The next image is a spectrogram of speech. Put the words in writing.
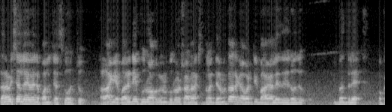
ధన విషయాల్లో ఏవైనా పనులు చేసుకోవచ్చు. అలాగే భరణి పూర్వాపరం పూర్వషాఢ నక్షత్రాలు జన్మతారు కాబట్టి బాగాలేదు ఈరోజు ఇబ్బందులే ఒక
